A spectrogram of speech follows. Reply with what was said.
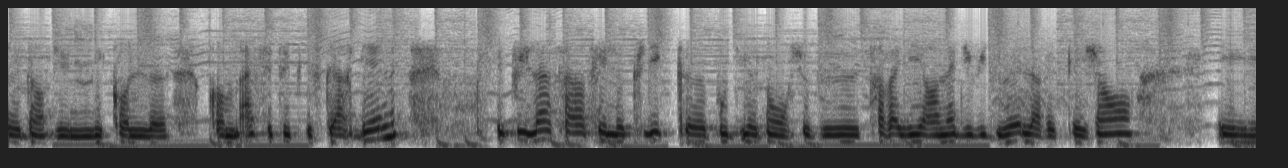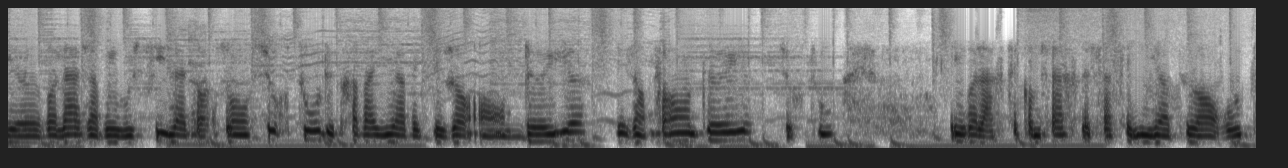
euh, dans une école comme institutrice gardienne. Et puis là, ça a fait le clic euh, pour dire non, je veux travailler en individuel avec les gens. Et euh, voilà, j'avais aussi l'intention surtout de travailler avec des gens en deuil, des enfants en deuil surtout. Et voilà, c'est comme ça que ça s'est mis un peu en route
